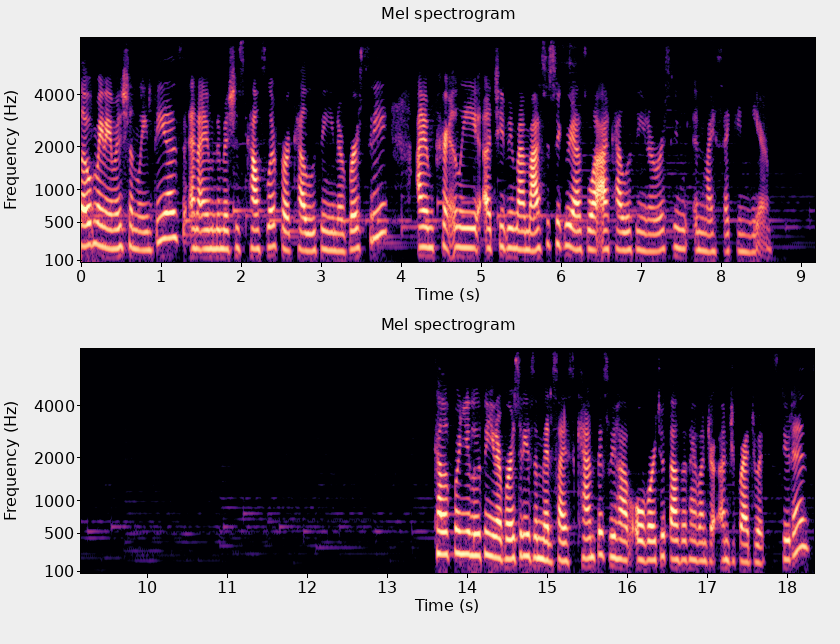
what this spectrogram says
Hello, my name is Shanlene Diaz, and I am an admissions counselor for Cal Lutheran University. I am currently achieving my master's degree as well at Cal Lutheran University in my second year. California Lutheran University is a mid-sized campus. We have over 2,500 undergraduate students.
